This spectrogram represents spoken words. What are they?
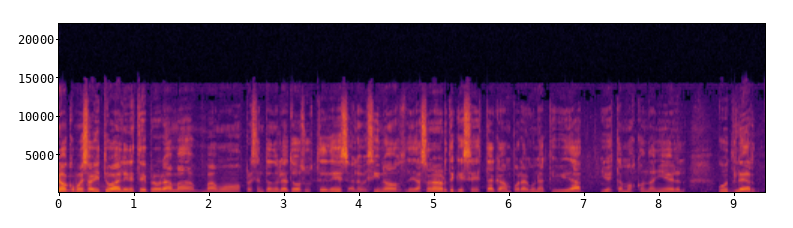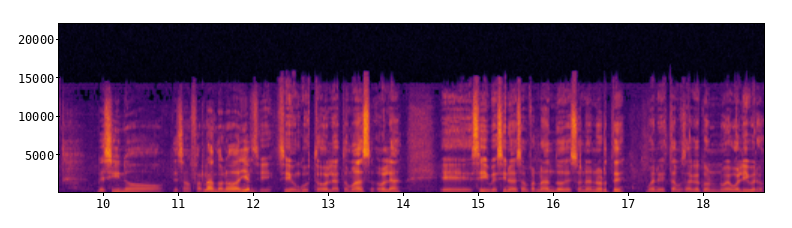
Bueno, como es habitual en este programa, vamos presentándole a todos ustedes, a los vecinos de la zona norte que se destacan por alguna actividad. Y hoy estamos con Daniel Gutler, vecino de San Fernando, ¿no, Daniel? Sí, sí, un gusto. Hola, Tomás. Hola. Eh, sí, vecino de San Fernando, de zona norte. Bueno, estamos acá con un nuevo libro.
